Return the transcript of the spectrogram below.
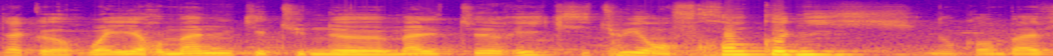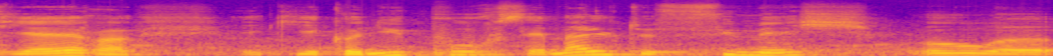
D'accord. Weyermann, qui est une malterie située en Franconie, donc en Bavière, et qui est connue pour ses maltes fumées au, euh,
